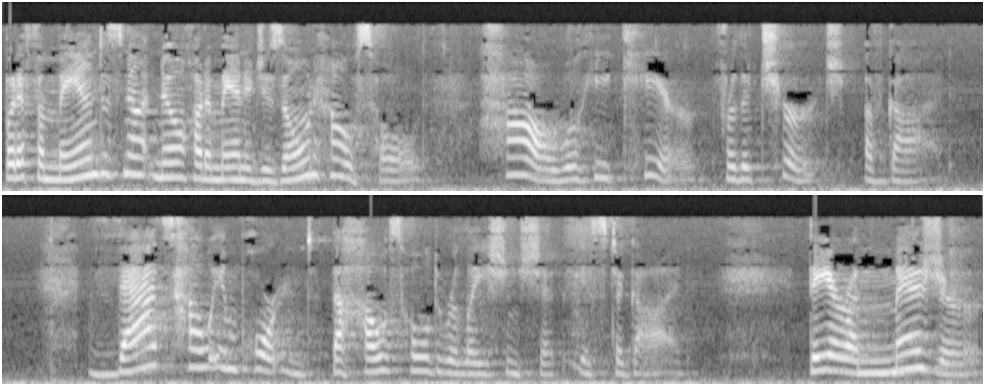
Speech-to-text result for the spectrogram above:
But if a man does not know how to manage his own household, how will he care for the church of God? That's how important the household relationship is to God. They are a measure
